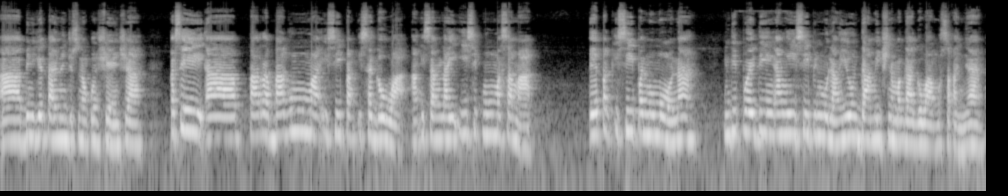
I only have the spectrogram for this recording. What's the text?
Ah, binigyan tayo ng Diyos ng konsyensya. Kasi ah, para bago mo maisipang isagawa ang isang naiisip mong masama, eh pag-isipan mo muna. Hindi pwedeng ang isipin mo lang yung damage na magagawa mo sa kanya.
